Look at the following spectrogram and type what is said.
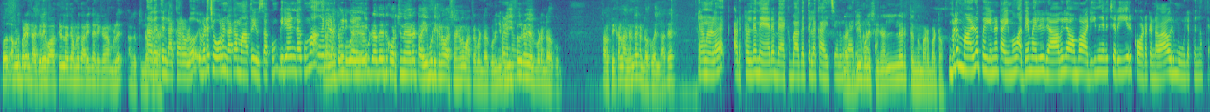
അപ്പോൾ നമ്മൾ ഇവിടെ ഉണ്ടാക്കില്ലേ ബാക്കിയുള്ളൊക്കെ നമ്മൾ കറിയും കാര്യങ്ങളും നമ്മൾ അകത്തുണ്ടാക്കും അകത്തുണ്ടാക്കാറുള്ളൂ. ഇവിടെ ചോറ് ഉണ്ടാക്കാൻ മാത്രം യൂസ് ആക്കും ബിരിയാണി ഉണ്ടാക്കുമ്പോ അങ്ങനെ അതായത് കുറച്ച് നേരം ടൈം പിടിക്കുന്ന ഭക്ഷണങ്ങൾ മാത്രമേ ഉണ്ടാക്കുള്ളൂ. ഇനി ബീഫ് ഇവിടെ ചിലപ്പോൾ ഉണ്ടാക്കും. തിളപ്പിക്കാൻ അങ്ങനത്തെ ഉണ്ടാക്കും. അല്ലാതെ നമ്മളെ അടുക്കളന്റെ നേരെ ബാക്ക് ഭാഗത്തുള്ള കാഴ്ചകളും നല്ലൊരു തെങ്ങും പറമ്പാട്ടോ ഇവിടെ മഴ പെയ്യുന്ന ടൈമും അതേമാതിരി രാവിലെ ആകുമ്പോൾ അടിയിൽ നിന്ന് ഇങ്ങനെ ചെറിയൊരു കോടൊക്കെ ഉണ്ടാവും ആ ഒരു മൂലക്കെന്നൊക്കെ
